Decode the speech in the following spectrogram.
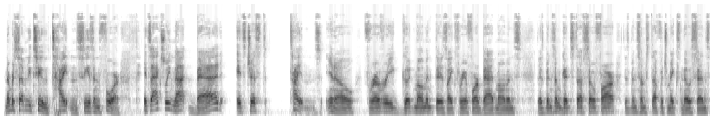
Number 72, Titan season four. It's actually not bad. It's just Titans. You know, for every good moment, there's like three or four bad moments. There's been some good stuff so far. There's been some stuff which makes no sense.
